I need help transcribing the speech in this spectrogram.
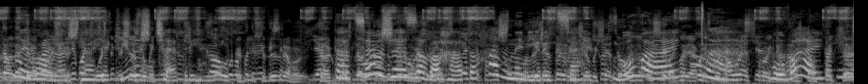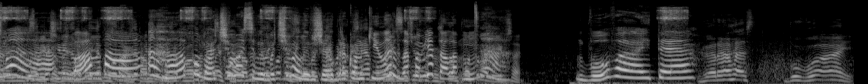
Дивовижно, які ви щедрі. Не Та це вже забагато, аж не віриться. Бувай, Муа. бувай, Па-па. Ага, побачимось. Вибачували вже. Дракон Кілер запам'ятала. Муа. Бувайте. Гаразд, бувай.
